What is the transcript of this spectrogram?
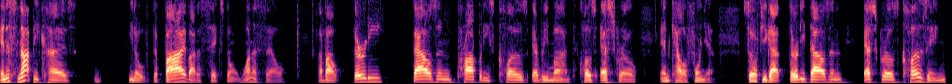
And it's not because, you know, the five out of six don't want to sell. About 30 thousand properties close every month, close escrow in California. So if you got thirty thousand escrows closing,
